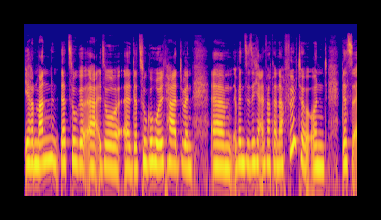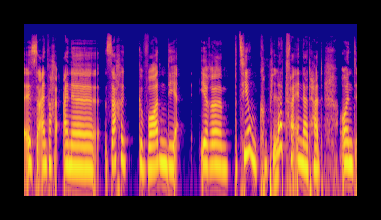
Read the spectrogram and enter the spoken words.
ihren Mann dazu äh, also äh, dazu geholt hat, wenn ähm, wenn sie sich einfach danach fühlte. Und das ist einfach eine Sache geworden, die ihre Beziehung komplett verändert hat. Und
